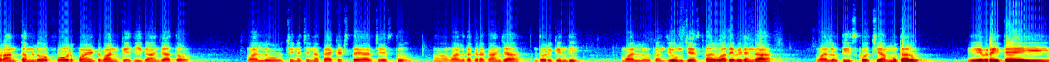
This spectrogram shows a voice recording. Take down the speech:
ప్రాంతంలో ఫోర్ పాయింట్ వన్ కేజీ గాంజాతో వాళ్ళు చిన్న చిన్న ప్యాకెట్స్ తయారు చేస్తూ వాళ్ళ దగ్గర గాంజా దొరికింది. వాళ్ళు కన్జ్యూమ్ చేస్తారు. అదేవిధంగా వాళ్ళు తీసుకొచ్చి అమ్ముతారు. ఎవరైతే ఈ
